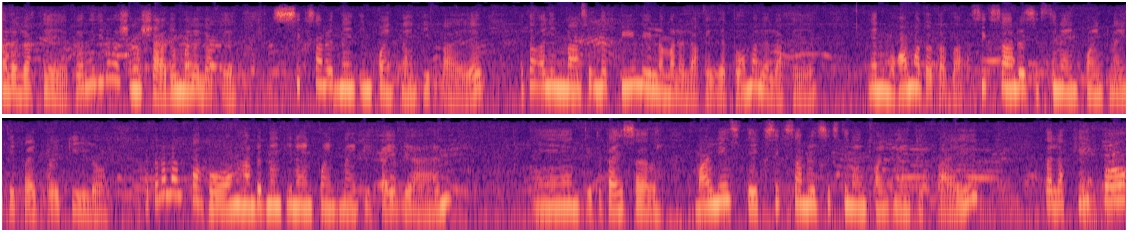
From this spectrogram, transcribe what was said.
malalaki. Pero hindi naman siya masyadong malalaki. 619.95. Itong alimasag na female na malalaki, ito malalaki. Yan mukhang matataba. 669.95 per kilo. Ito naman tahong, 199.95 yan. And dito tayo sa Marlin steak, 669.95. Talakitok,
